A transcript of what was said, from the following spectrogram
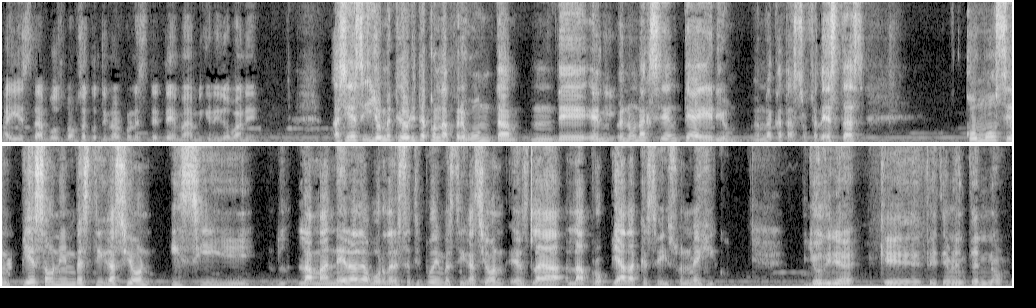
Ahí estamos. Vamos a continuar con este tema, mi querido Vane. Así es, y yo me quedo ahorita con la pregunta mm, de en, un accidente aéreo, en una catástrofe de estas, ¿cómo se empieza una investigación y si la manera de abordar este tipo de investigación es la, apropiada que se hizo en México? Yo diría que efectivamente no,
